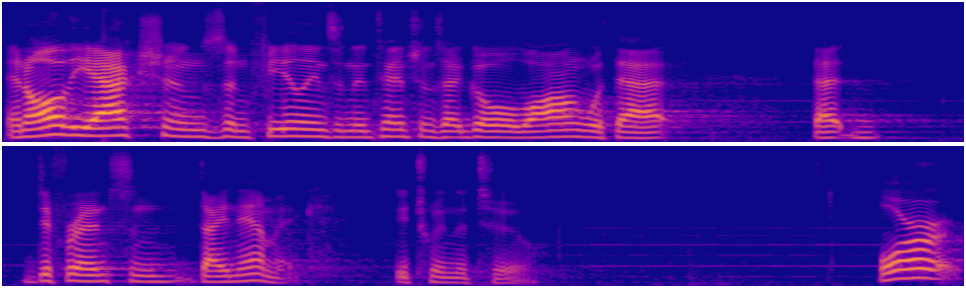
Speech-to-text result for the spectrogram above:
And all the actions and feelings and intentions that go along with that, that difference and dynamic between the two. Or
